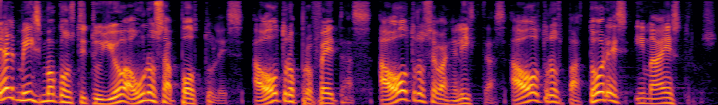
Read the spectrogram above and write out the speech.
él mismo constituyó a unos apóstoles, a otros profetas, a otros evangelistas, a otros pastores y maestros,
